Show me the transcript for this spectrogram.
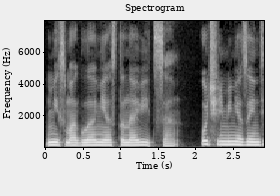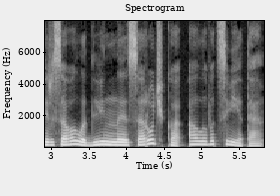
Не смогла не остановиться. Очень меня заинтересовала длинная сорочка алого цвета.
